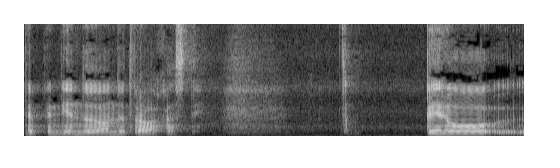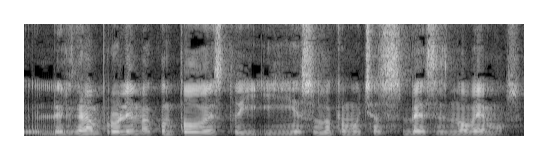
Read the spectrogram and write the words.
dependiendo de dónde trabajaste. Pero el gran problema con todo esto, y eso es lo que muchas veces no vemos,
